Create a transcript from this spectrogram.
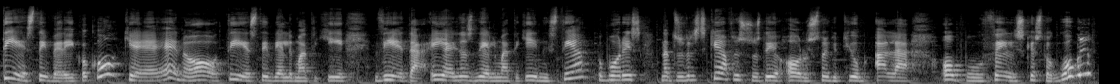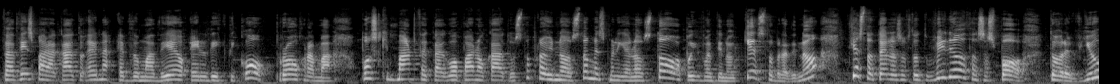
τι εστί βερίκοκο και εννοώ τι εστί διαλυματική δίαιτα ή αλλιώς διαλυματική διαλυματική νηστεία που μπορείς να τους βρεις και αυτούς τους δύο όρους στο YouTube αλλά όπου θέλεις και στο Google. Θα δεις παρακάτω ένα εβδομαδιαίο ενδεικτικό πρόγραμμα πώς κοιμάνθηκα εγώ πάνω κάτω στο πρωινό, στο μεσημεριανό, στο απογευματινό και στο βραδινό και στο τέλος αυτού του βίντεο θα σας πω το review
